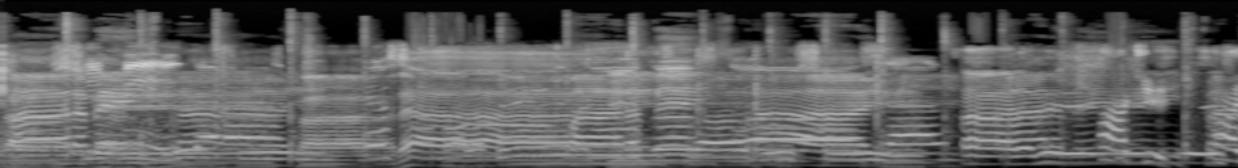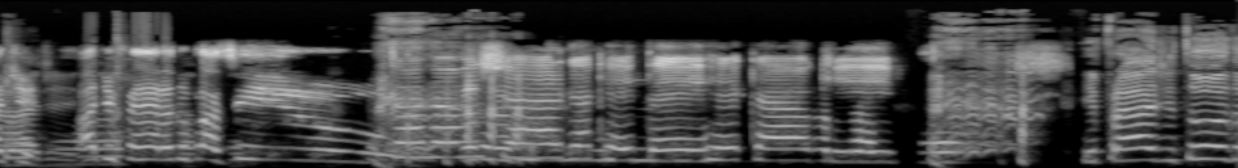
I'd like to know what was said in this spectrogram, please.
Parabéns, Parabéns, Adi, Adi, Adi Fera do Brasil! Só não enxerga quem tem recalque. E pra de tudo!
